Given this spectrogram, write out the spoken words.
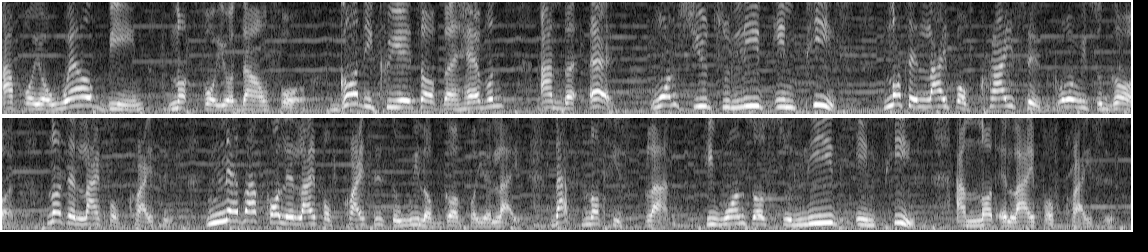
are for your well being, not for your downfall. God, the creator of the heavens and the earth, wants you to live in peace, not a life of crisis. Glory to God not a life of crisis. Never call a life of crisis the will of God for your life. That's not His plan. He wants us to live in peace and not a life of crisis.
